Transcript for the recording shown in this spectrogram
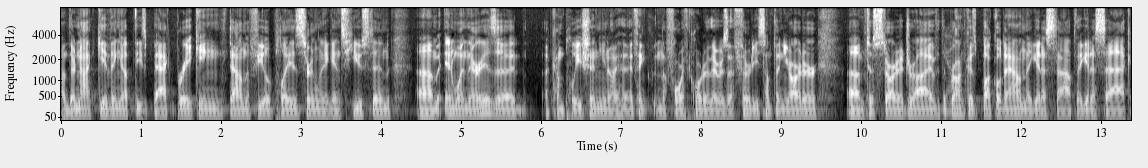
Um, they're not giving up these back-breaking down the field plays, certainly against Houston. Um, and when there is a a completion. You know, I, I, think in the fourth quarter there was a 30 something yarder um, to start a drive. The yeah. Broncos buckle down, they get a stop, they get a sack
